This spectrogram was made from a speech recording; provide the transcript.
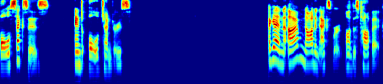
all sexes and all genders. Again, I'm not an expert on this topic,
